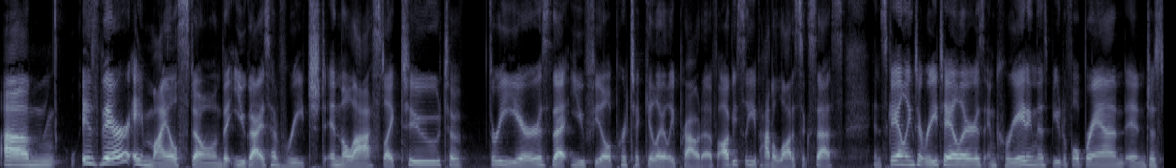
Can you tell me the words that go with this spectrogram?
Um, is there a milestone that you guys have reached in the last like two to three years that you feel particularly proud of? Obviously, you've had a lot of success in scaling to retailers and creating this beautiful brand and just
